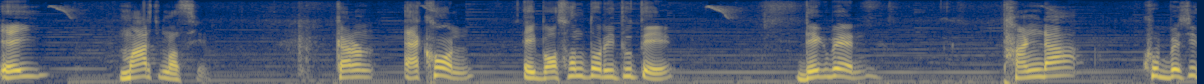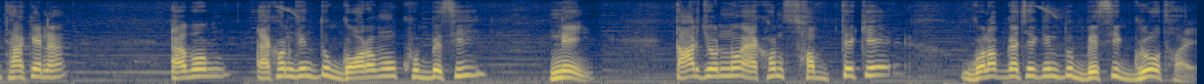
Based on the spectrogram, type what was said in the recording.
এই মার্চ মাসে। কারণ এখন এই বসন্ত ঋতুতে দেখবেন ঠান্ডা খুব বেশি থাকে না এবং এখন কিন্তু গরমও খুব বেশি নেই। তার জন্য এখন সবথেকে গোলাপ গাছের কিন্তু বেশি গ্রোথ হয়।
